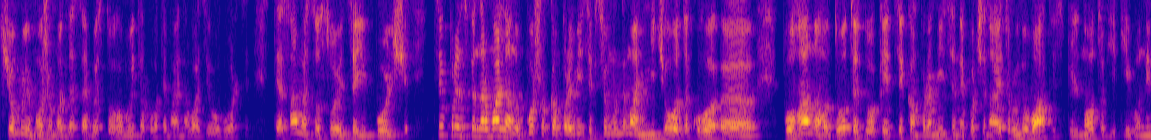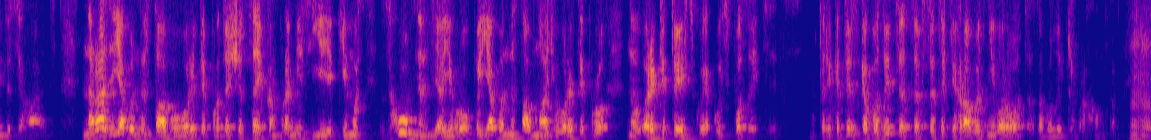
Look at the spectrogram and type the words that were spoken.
Що ми можемо для себе з того виторгувати, маю на увазі угорці. Те саме стосується і Польщі. Це в принципі нормально. Ну пошук компромісів. В цьому немає нічого такого е, поганого доти, доки ці компроміси не починають руйнувати спільноту, в якій вони досягаються. Наразі я би не став говорити про те, що цей компроміс є якимось згубним для Європи. Я би не став навіть говорити про ну рекетирську якусь позицію. Тобто рекетирська позиція це все-таки гра в одні ворота за великим рахунком. Угу.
